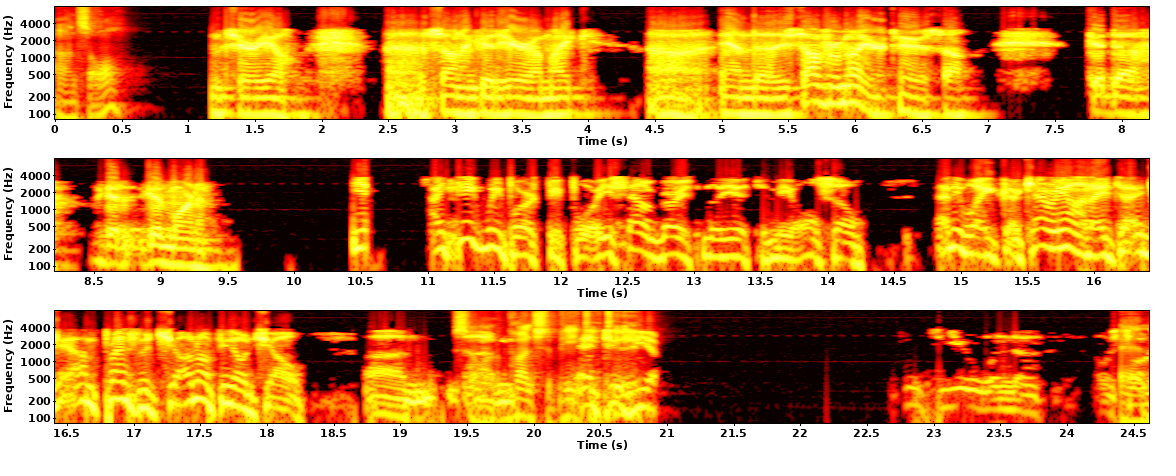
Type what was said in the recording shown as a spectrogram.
console. Cheerio. Uh, sounding good here, Mike. Uh, and uh, you sound familiar too, so Good, uh, good, good morning. Yeah, I think we've worked before. You sound very familiar to me, also. anyway, carry on. I, I, am friends with Joe. I don't know if you know Joe. Um, Someone um, punched the and to PTT. you, to you when uh, I was And talking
